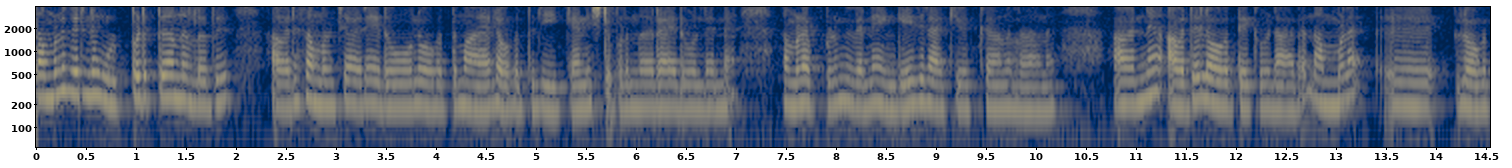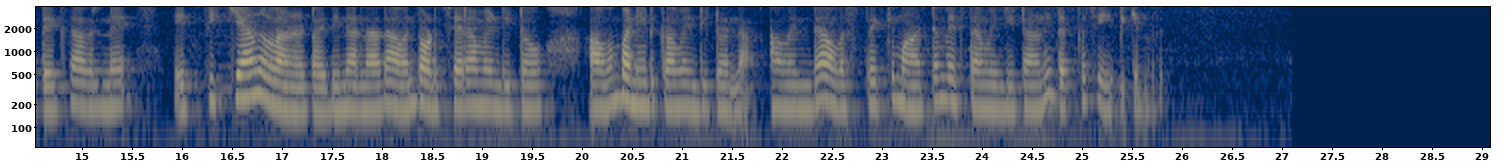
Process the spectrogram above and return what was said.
നമ്മൾ ഇവരിനെ ഉൾപ്പെടുത്തുക എന്നുള്ളത് അവരെ സംബന്ധിച്ച് അവർ ഏതോ ലോകത്ത് മായ ലോകത്ത് ജീവിക്കാൻ ഇഷ്ടപ്പെടുന്നവരായതുകൊണ്ട് തന്നെ നമ്മളെപ്പോഴും ഇവരെ എൻഗേജ്ഡ് ആക്കി വെക്കുക എന്നുള്ളതാണ്. അവരെ അവരുടെ ലോകത്തേക്ക് വിടാതെ നമ്മളെ ലോകത്തേക്ക് അവരെ എത്തിക്കുക എന്നുള്ളതാണ് കേട്ടോ. ഇതിന് അല്ലാതെ അവൻ തുടച്ചേരാൻ വേണ്ടിയിട്ടോ അവൻ പണിയെടുക്കാൻ വേണ്ടിയിട്ടോ അല്ല. അവന്റെ അവസ്ഥയ്ക്ക് മാറ്റം വരുത്താൻ വേണ്ടിയിട്ടാണ് ഇതൊക്കെ ചെയ്യിപ്പിക്കുന്നത്.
